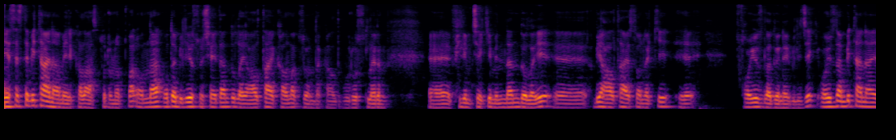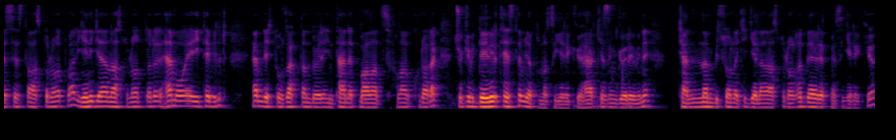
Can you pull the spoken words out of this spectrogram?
ISS'te bir tane Amerikalı astronot var. Onlar o da biliyorsun şeyden dolayı 6 ay kalmak zorunda kaldı. Bu Rusların e, film çekiminden dolayı e, bir 6 ay sonraki e, Soyuz'la dönebilecek. O yüzden bir tane ISS'te astronot var. Yeni gelen astronotları hem o eğitebilir hem de işte uzaktan böyle internet bağlantısı falan kurarak çünkü bir devir teslim yapılması gerekiyor. Herkesin görevini kendinden bir sonraki gelen astronota devretmesi gerekiyor.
